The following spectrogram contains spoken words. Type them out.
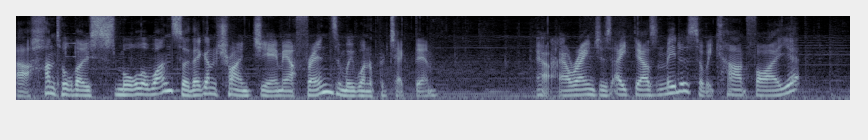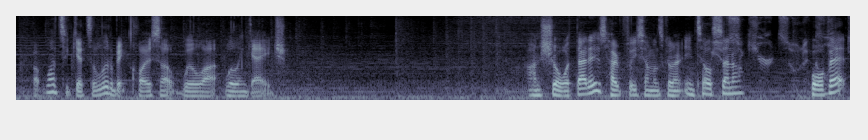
uh, hunt all those smaller ones. So they're going to try and jam our friends, and we want to protect them. Our, our range is 8,000 meters, so we can't fire yet. But once it gets a little bit closer, we'll uh, we'll engage. Unsure what that is. Hopefully, someone's got an intel center. secured Zone Corvette.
